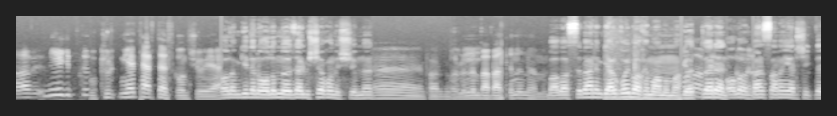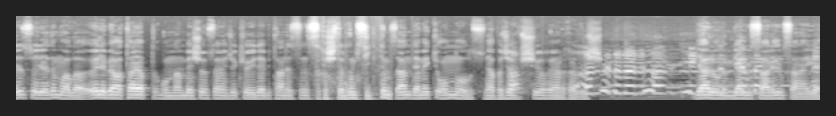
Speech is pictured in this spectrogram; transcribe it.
abi niye gittin? Bu Kürt niye ters ters konuşuyor ya? Oğlum gidin oğlumla özel bir şey konuşuyorum lan. He pardon. Onun babasının amına. Babası benim gel koy bakayım amıma. Göt veren. Oğlum ben sana gerçekleri söyledim valla. Öyle bir hata yaptık bundan 5-10 sene önce köyde bir tanesini sıkıştırdım siktim. Sen demek ki onun oğlusun. Yapacak bir şey yok yani kardeş. Abi Gel oğlum gel bir sarılayım sana gel.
